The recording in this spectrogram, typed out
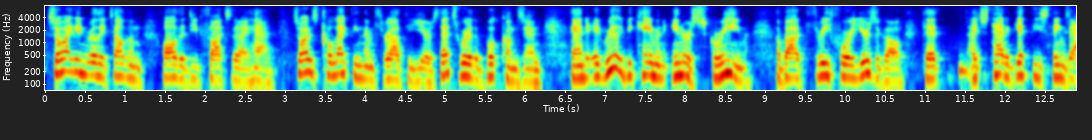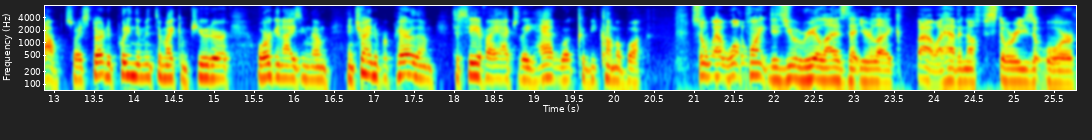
So I didn't really tell them all the deep thoughts that I had. So I was collecting them throughout the years. That's where the book comes in. And it really became an inner scream about three, four years ago that I just had to get these things out. So I started putting them into my computer, organizing them, and trying to prepare them to see if I actually had what could become a book. So at what point did you realize that you're like, wow, I have enough stories or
